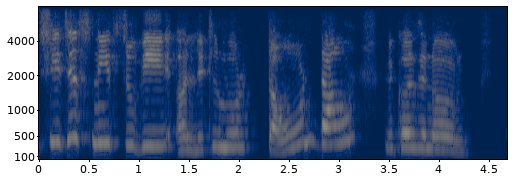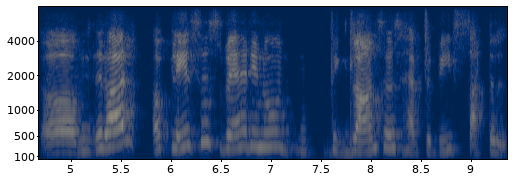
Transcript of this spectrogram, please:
She just needs to be a little more toned down because, you know, um, there are uh, places where, you know, the glances have to be subtle.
